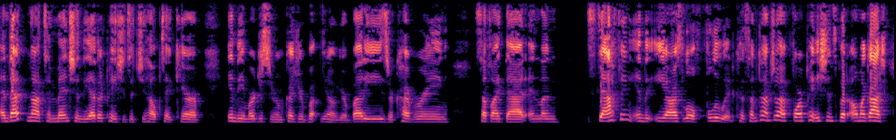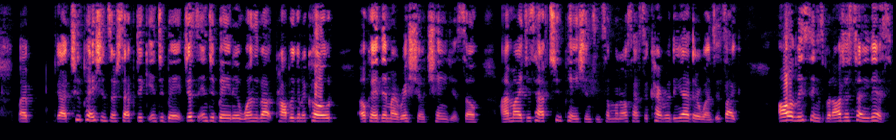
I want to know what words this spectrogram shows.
And that's not to mention the other patients that you help take care of in the emergency room because your, you know, your buddies are covering stuff like that. And then staffing in the ER is a little fluid because sometimes you'll have four patients, but oh my gosh, my got two patients are septic intubate, just intubated. One's about probably going to code. Okay, then my ratio changes. So I might just have two patients and someone else has to cover the other ones. It's like all of these things. But I'll just tell you this:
